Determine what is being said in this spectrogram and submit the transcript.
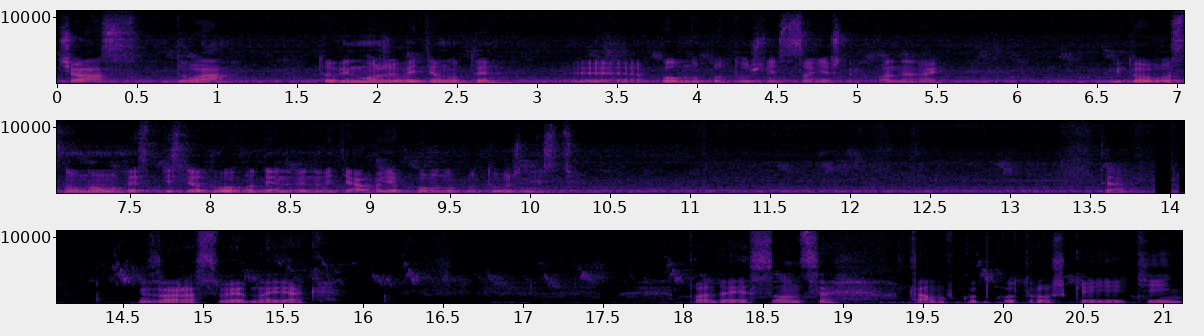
час, два, то він може витягнути е, повну потужність сонячних панелей. І то в основному десь після 2 годин він витягує повну потужність. Так. І зараз видно, як падає сонце. Там в кутку трошки є тінь.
